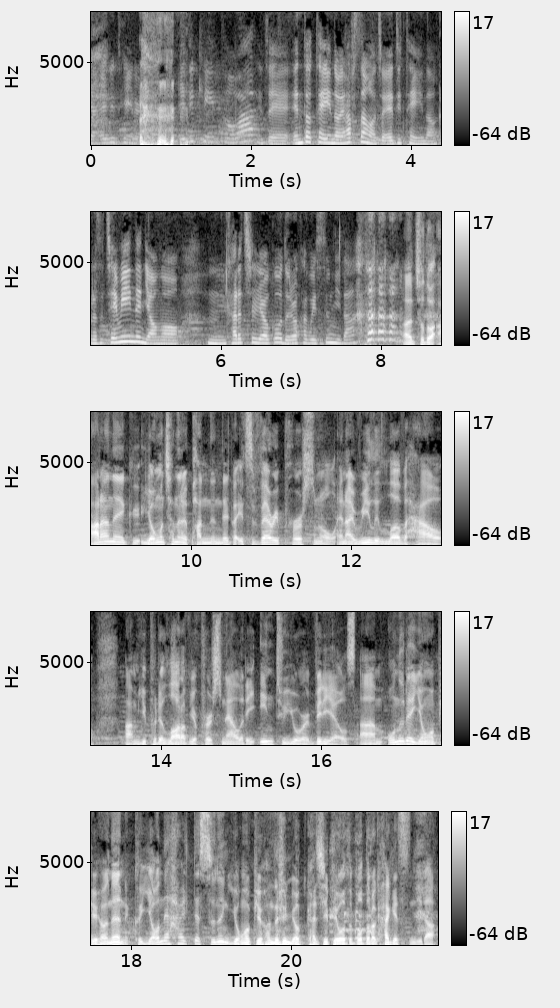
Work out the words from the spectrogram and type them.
야, 에듀테 이제 엔터테이너의 합성어죠, 에듀테이너. 그래서 재미있는 영어 음, 가르치려고 노력하고 있습니다. 아, 저도 아란의 그 영어 채널을 봤는데 it's very personal and I really love how um, you put a lot of your personality into your videos. Um, 오늘의 영어 표현은 그 연애할 때 쓰는 영어 표현을 몇 가지 배워보도록 하겠습니다.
